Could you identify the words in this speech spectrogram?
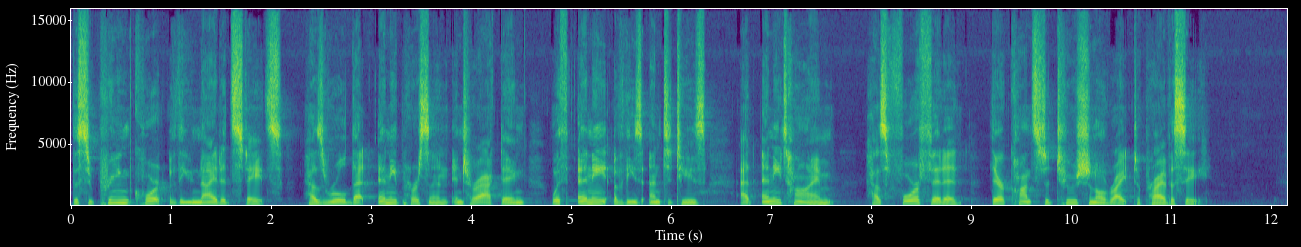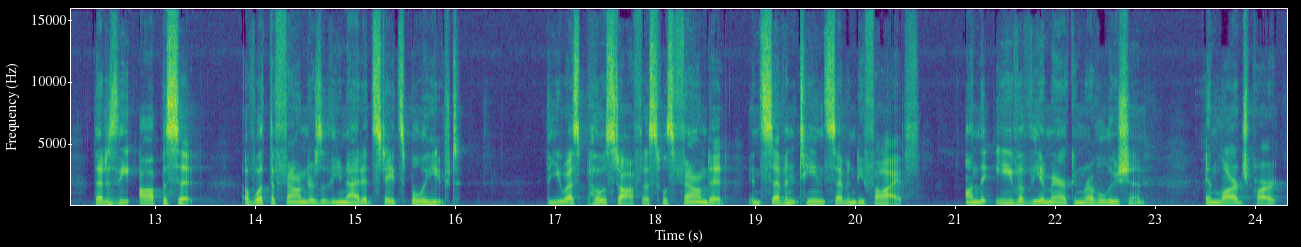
The Supreme Court of the United States has ruled that any person interacting with any of these entities at any time has forfeited their constitutional right to privacy. That is the opposite of what the founders of the United States believed. The U.S. Post Office was founded in 1775 on the eve of the American Revolution, in large part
